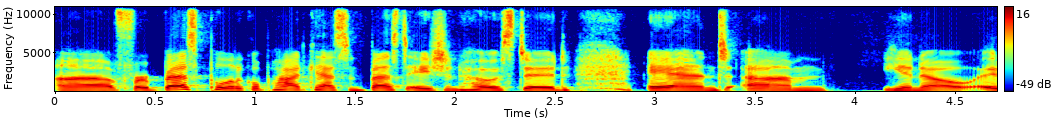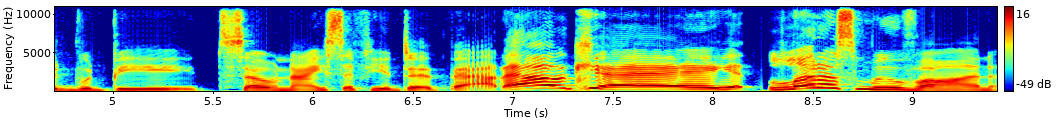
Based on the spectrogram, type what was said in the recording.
uh, for best political podcast and best Asian hosted, and um, you know, it would be so nice if you did that. Okay, let us move on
